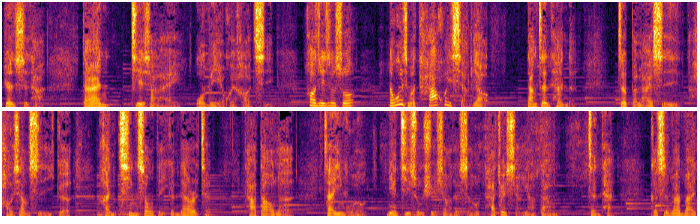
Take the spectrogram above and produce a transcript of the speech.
认识他，当然接下来我们也会好奇，好奇就是说，那为什么他会想要当侦探呢？这本来是好像是一个很轻松的一个 narrative，他到了在英国念技术学校的时候，他就想要当侦探，可是慢慢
